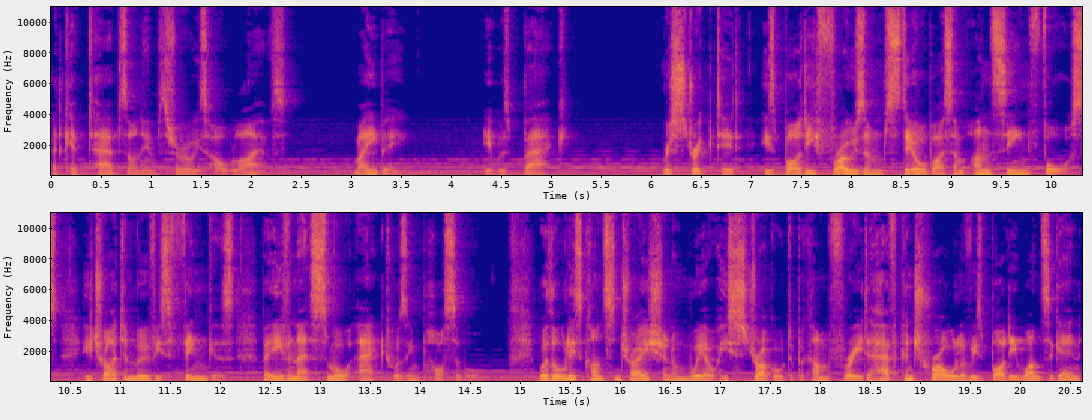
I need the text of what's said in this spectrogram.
had kept tabs on him through his whole lives. Maybe it was back Restricted, his body frozen still by some unseen force, he tried to move his fingers, but even that small act was impossible. With all his concentration and will, he struggled to become free, to have control of his body once again,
